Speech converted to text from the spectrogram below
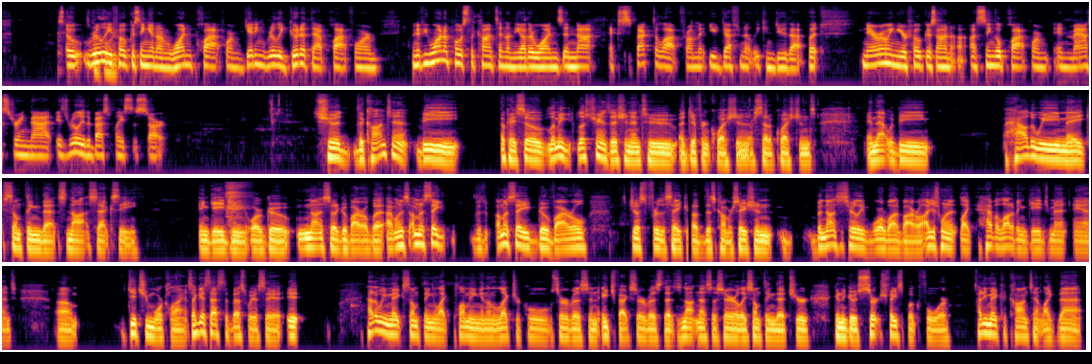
So, really focusing in on one platform, getting really good at that platform. And if you want to post the content on the other ones and not expect a lot from it, you definitely can do that. But narrowing your focus on a, a single platform and mastering that is really the best place to start. Should the content be Okay, so let me let's transition into a different question or set of questions, and that would be, how do we make something that's not sexy, engaging, or go not necessarily go viral? But I'm gonna I'm gonna say the, I'm gonna say go viral, just for the sake of this conversation. but not necessarily worldwide viral. I just want to like have a lot of engagement and um, get you more clients. I guess that's the best way to say it. It how do we make something like plumbing and an electrical service and HVAC service that's not necessarily something that you're going to go search Facebook for? How do you make a content like that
